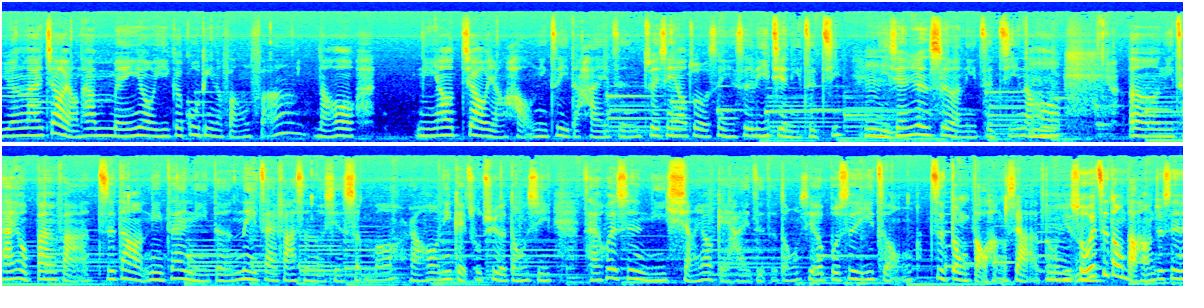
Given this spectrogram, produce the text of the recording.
原来教养他没有一个固定的方法，然后你要教养好你自己的孩子，你最先要做的事情是理解你自己，嗯、你先认识了你自己，然后。呃，你才有办法知道你在你的内在发生了些什么，然后你给出去的东西才会是你想要给孩子的东西，而不是一种自动导航下的东西。嗯嗯。所谓自动导航，就是，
